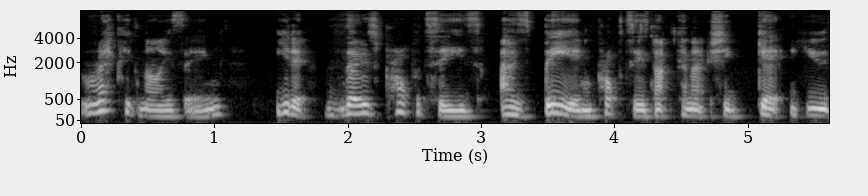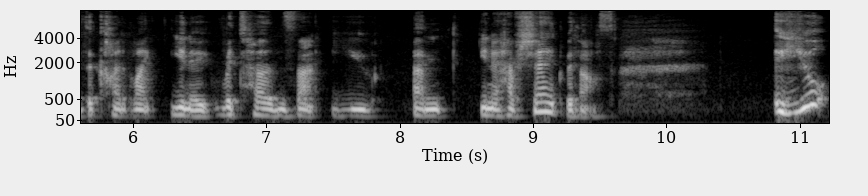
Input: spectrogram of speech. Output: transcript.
recognizing you know those properties as being properties that can actually get you the kind of like you know returns that you um you know have shared with us. Your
